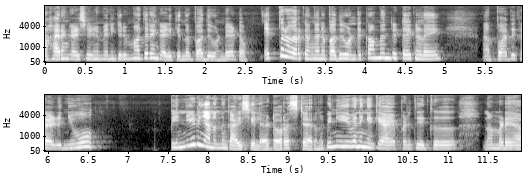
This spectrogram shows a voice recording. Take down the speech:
ആഹാരം കഴിച്ചു കഴിയുമ്പോൾ എനിക്കൊരു മധുരം കഴിക്കുന്ന പതിവുണ്ട് കേട്ടോ. എത്ര പേർക്ക് അങ്ങനെ പതിവുണ്ട്? കമന്റ് ഇട്ടേക്കണേ. അപ്പോൾ അത് കഴിഞ്ഞു. പിന്നീട് ഞാനൊന്നും കഴിച്ചില്ല കേട്ടോ. റെസ്റ്റായിരുന്നു പിന്നെ ഈവനിങ് ഒക്കെ ആയപ്പോഴത്തേക്ക് നമ്മുടെ ആ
